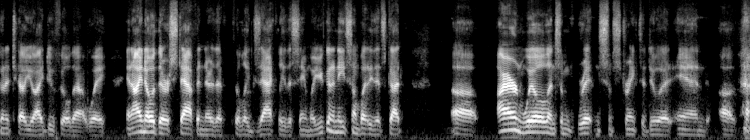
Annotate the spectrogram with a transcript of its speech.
going to tell you, I do feel that way. And I know there are staff in there that feel exactly the same way. You're going to need somebody that's got uh, iron will and some grit and some strength to do it. And uh,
